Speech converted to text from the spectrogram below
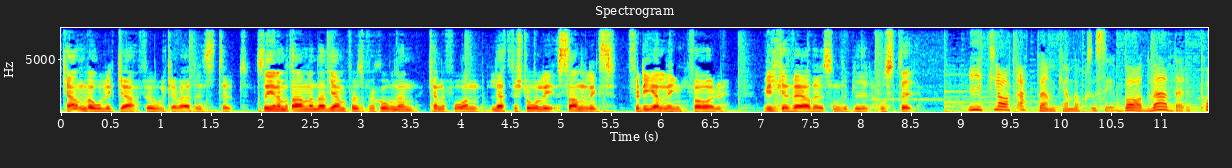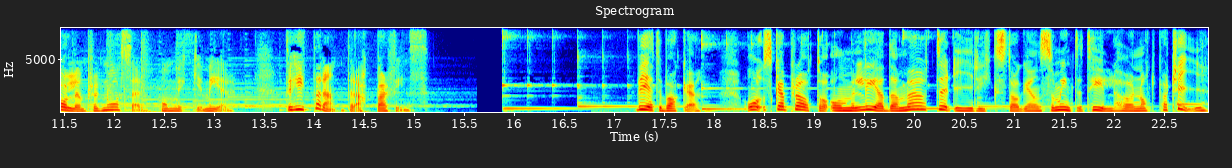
kan vara olika för olika väderinstitut. Så genom att använda jämförelsefunktionen kan du få en lättförståelig sannolikhetsfördelning för vilket väder som det blir hos dig. I Klart-appen kan du också se badväder, pollenprognoser och mycket mer. Du hittar den där appar finns. Vi är tillbaka och ska prata om ledamöter i riksdagen som inte tillhör något parti.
